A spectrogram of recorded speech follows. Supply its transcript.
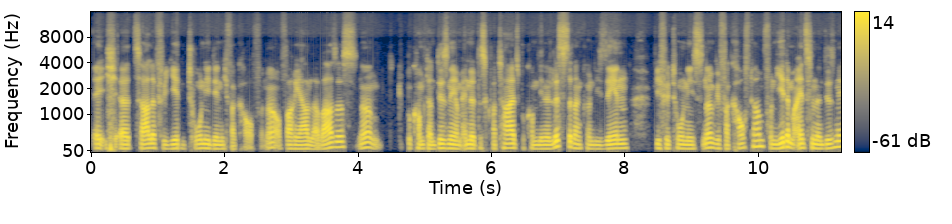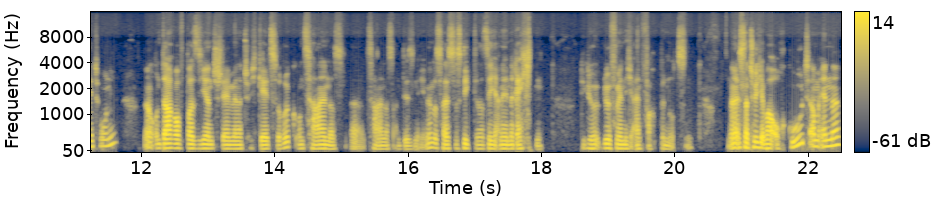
ich äh, zahle für jeden Toni, den ich verkaufe, ne, auf variabler Basis. Ne, bekommt dann Disney am Ende des Quartals, bekommen die eine Liste, dann können die sehen, wie viele Tonis ne, wir verkauft haben von jedem einzelnen Disney-Toni. Ne, und darauf basierend stellen wir natürlich Geld zurück und zahlen das, äh, zahlen das an Disney. Ne? Das heißt, es liegt tatsächlich an den Rechten. Die dürfen wir nicht einfach benutzen. Ne? Ist natürlich aber auch gut am Ende,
